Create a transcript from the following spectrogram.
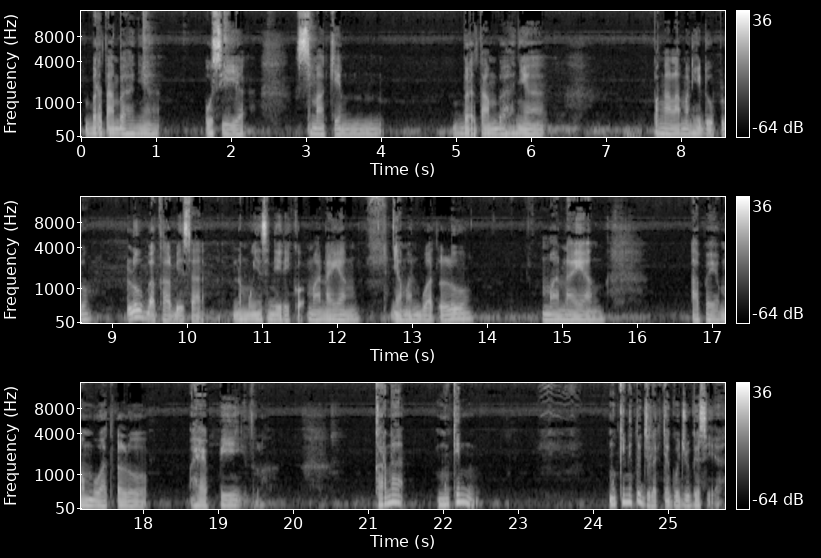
bertambahnya usia, semakin bertambahnya pengalaman hidup lu lu bakal bisa nemuin sendiri kok mana yang nyaman buat lu mana yang apa ya membuat lu happy gitu loh. Karena mungkin mungkin itu jeleknya gue juga sih ya.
